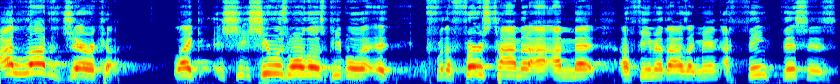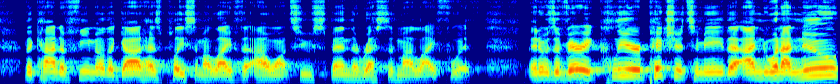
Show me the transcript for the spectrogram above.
I loved Jerica. Like, she, she was one of those people, uh, it, for the first time that I, I met a female that I was like, man, I think this is the kind of female that God has placed in my life that I want to spend the rest of my life with. And it was a very clear picture to me that I when I knew,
